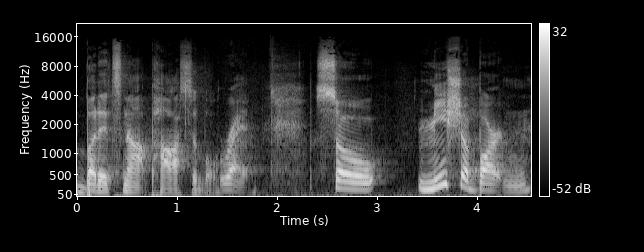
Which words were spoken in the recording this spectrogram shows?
but it's not possible. Right. So Mischa Barton,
